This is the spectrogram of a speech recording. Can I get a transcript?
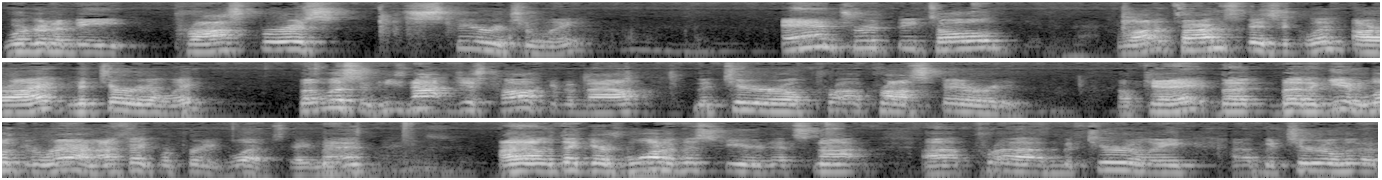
we're going to be prosperous spiritually and truth be told, a lot of times physically, all right, materially. But listen, he's not just talking about material pro- prosperity, okay? But but again, looking around, I think we're pretty blessed, amen. I don't think there's one of us here that's not uh, uh, materially, uh, materially,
